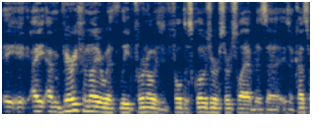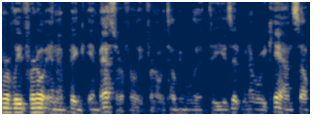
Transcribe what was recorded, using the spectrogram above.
I, am very familiar with Leadferno. Is full disclosure, Search Lab is a is a customer of Leadferno and a big ambassador for Leadferno. We tell people to, to use it whenever we can. So,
